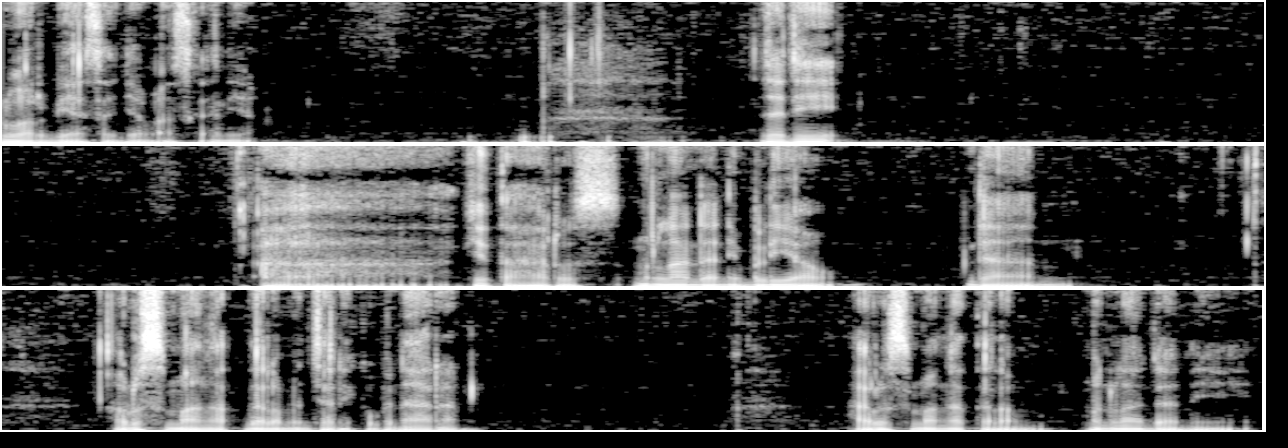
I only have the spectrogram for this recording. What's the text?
luar biasa jamaah sekalian. Jadi uh, kita harus meneladani beliau dan harus semangat dalam mencari kebenaran. Harus semangat dalam meneladani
